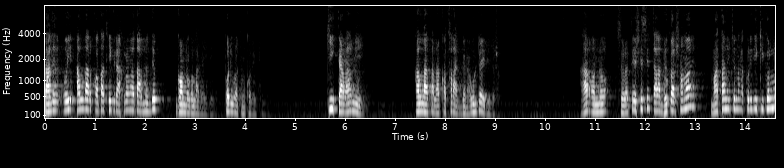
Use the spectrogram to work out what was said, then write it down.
তাহলে ওই আল্লাহর কথা ঠিক রাখল না, তার মধ্যে গন্ডগোল লাগাই দিল, পরিবর্তন করে ফেলল। কি তারা আল্লাহ তালার কথা রাখবে না, উল্টাই দিল আর অন্য সুরাতে এসেছে, তারা ঢুকার সময় মাথা নিচু না করে দিয়ে কি করল?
